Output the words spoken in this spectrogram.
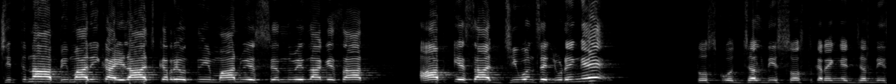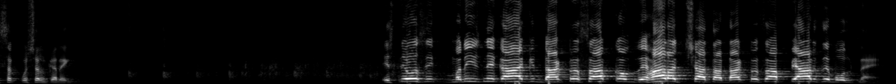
जितना बीमारी का इलाज कर रहे उतनी मानवीय संवेदना के साथ आपके साथ जीवन से जुड़ेंगे तो उसको जल्दी स्वस्थ करेंगे, जल्दी सकुशल करेंगे। इसलिए उस एक मरीज़ ने कहा कि डॉक्टर साहब का व्यवहार अच्छा था, डॉक्टर साहब प्यार से बोलते हैं।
